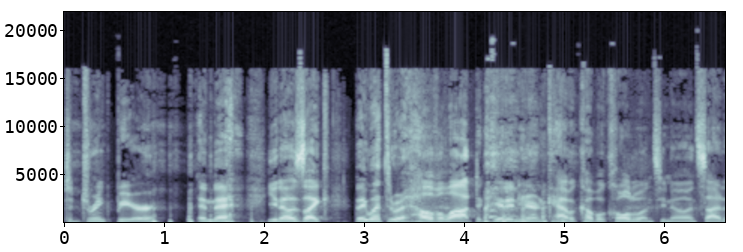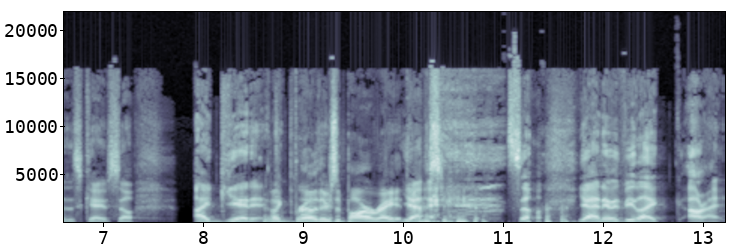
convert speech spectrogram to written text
to drink beer. And then, you know, it's like they went through a hell of a lot to get in here and have a couple cold ones, you know, inside of this cave. So I get it. like bro, there's a bar right Yeah. down the street. so yeah, and it would be like, all right,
